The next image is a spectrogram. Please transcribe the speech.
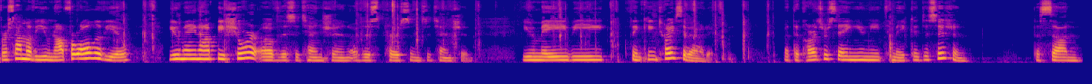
for some of you, not for all of you, you may not be sure of this attention, of this person's attention. You may be thinking twice about it. But the cards are saying you need to make a decision. The sun.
